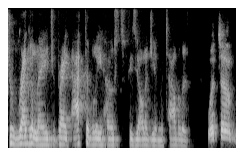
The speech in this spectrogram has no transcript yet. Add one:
to regulate very actively host physiology and metabolism. What um,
